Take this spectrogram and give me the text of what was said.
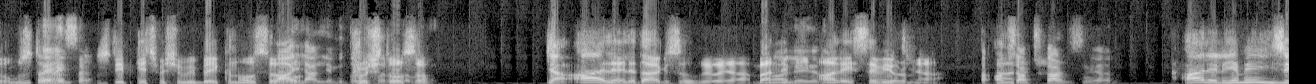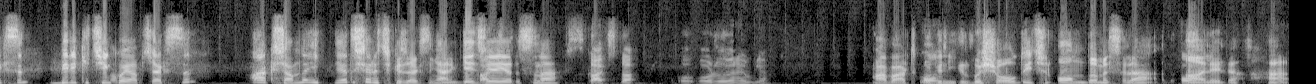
Domuz da yani, Neyse. domuz deyip geçme şimdi bacon olsa. Ailenle mi Proşt dostlarınla olsa. mı? Ya aileyle daha güzel oluyor ya. Ben ne Aileyle bileyim daha- aileyi seviyorum ya. Ta- Akşam çıkar mısın yani? Aileyle yemeği yiyeceksin. Bir iki çinko Tamam. yapacaksın. Akşam da itliye dışarı çıkacaksın. Yani gece yarısına. Kaçta? O, orada önemli. Abi artık o gün yılbaşı olduğu için 10'da mesela On. aileyle ha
